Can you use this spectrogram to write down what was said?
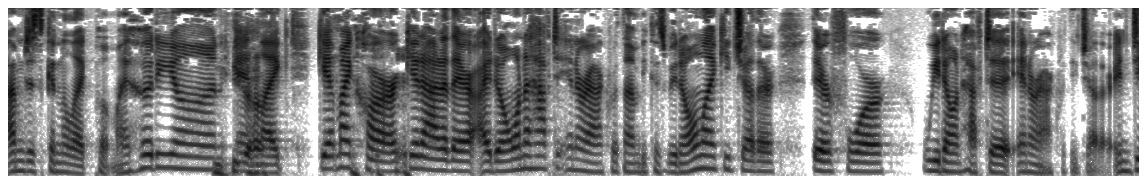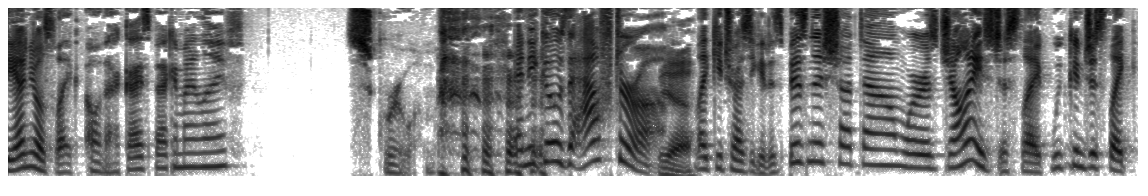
I'm just going to like put my hoodie on and like get my car, get out of there. I don't want to have to interact with them because we don't like each other. Therefore, we don't have to interact with each other. And Daniel's like, oh, that guy's back in my life. Screw him. and he goes after him. Yeah. Like he tries to get his business shut down. Whereas Johnny's just like, we can just like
